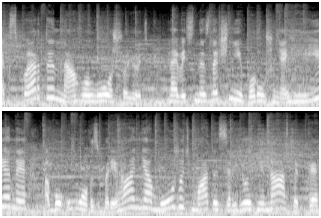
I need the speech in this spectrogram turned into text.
Експерти наголошують. Навіть незначні порушення гігієни або умов зберігання можуть мати серйозні наслідки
